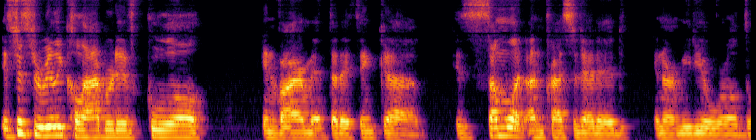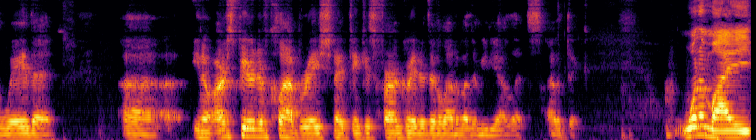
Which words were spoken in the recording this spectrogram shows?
it's just a really collaborative, cool environment that I think uh, is somewhat unprecedented in our media world. The way that, uh, you know, our spirit of collaboration, I think, is far greater than a lot of other media outlets, I would think. One of my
